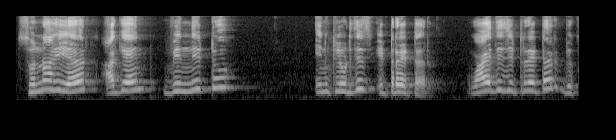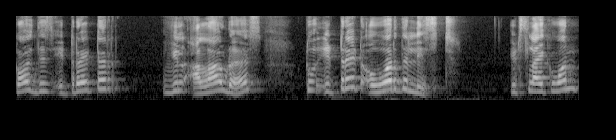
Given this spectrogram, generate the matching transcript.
So now here again we need to include this iterator. Why this iterator? Because this iterator will allow us to iterate over the list. It's like one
